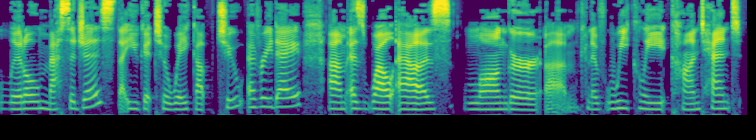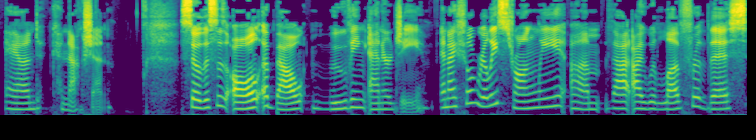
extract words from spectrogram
little messages that you get to wake up to every day, um, as well as longer um, kind of weekly content and connection. So, this is all about moving energy. And I feel really strongly um, that I would love for this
